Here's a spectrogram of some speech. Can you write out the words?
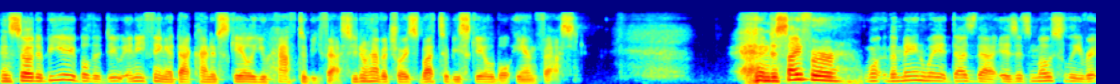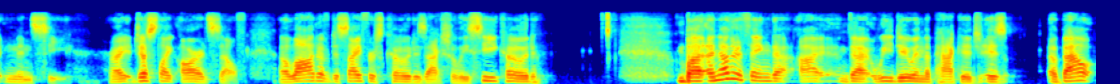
And so to be able to do anything at that kind of scale, you have to be fast. You don't have a choice but to be scalable and fast. And Decipher, the main way it does that is it's mostly written in C, right? Just like R itself. A lot of Decipher's code is actually C code. But another thing that I that we do in the package is about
